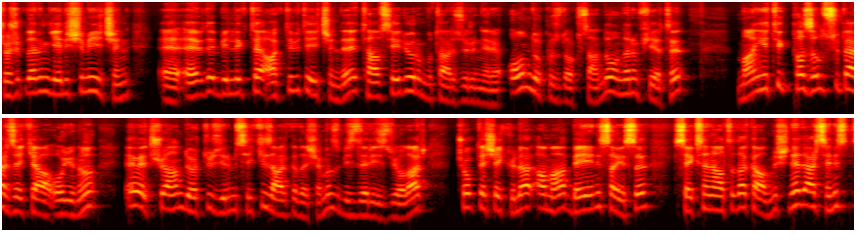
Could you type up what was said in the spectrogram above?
çocukların gelişimi için e, evde birlikte aktivite için de tavsiye ediyorum bu tarz ürünleri. 19.90'da onların fiyatı. Manyetik Puzzle süper zeka oyunu. Evet şu an 428 arkadaşımız bizleri izliyorlar. Çok teşekkürler ama beğeni sayısı 86'da kalmış. Ne derseniz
